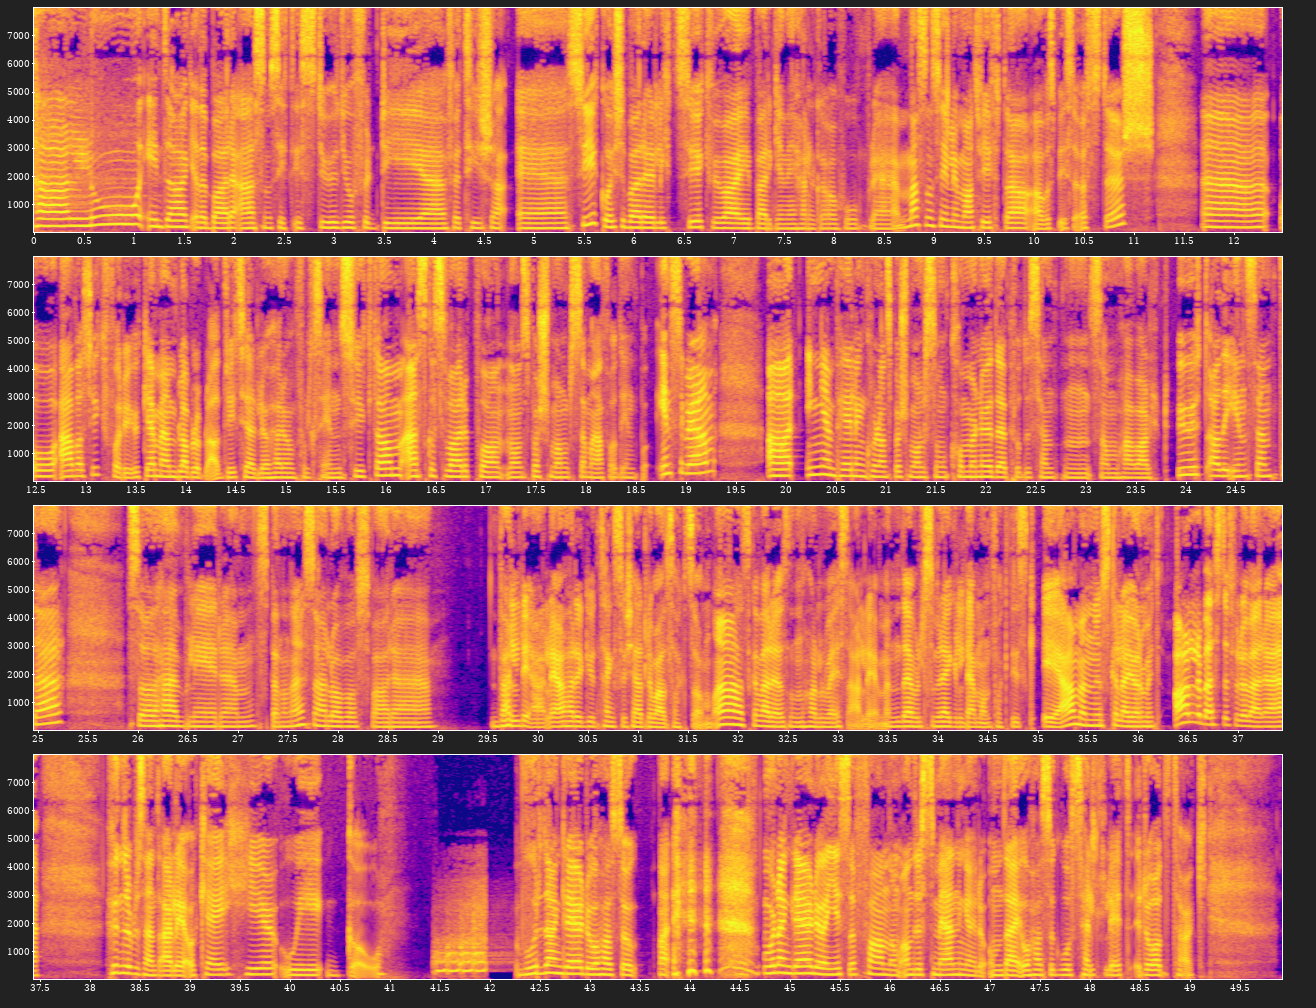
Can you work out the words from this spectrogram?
Hallo! I dag er det bare jeg som sitter i studio fordi eh, Fetisha er syk, og ikke bare litt syk. Vi var i Bergen i helga, og hun ble mest sannsynlig matforgifta av å spise østers. Eh, og jeg var syk forrige uke, men bla, bla, bla. Dritkjedelig å høre om folk sin sykdom. Jeg skal svare på noen spørsmål som jeg har fått inn på Instagram. Jeg har ingen peiling hvordan spørsmål som kommer nå. Det er produsenten som har valgt ut av de innsendte. Så det her blir um, spennende, så jeg lover å svare veldig ærlig. Herregud, tenk så kjedelig om jeg hadde sagt sånn. Jeg skal være sånn halvveis ærlig, men det er vel som regel det man faktisk er. Men nå skal jeg gjøre mitt aller beste for å være 100% ærlig. OK, here we go. Hvordan greier du å ha så Nei. Hvordan greier du å gi så faen om andres meninger om deg og ha så god selvtillit? Råd, takk.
